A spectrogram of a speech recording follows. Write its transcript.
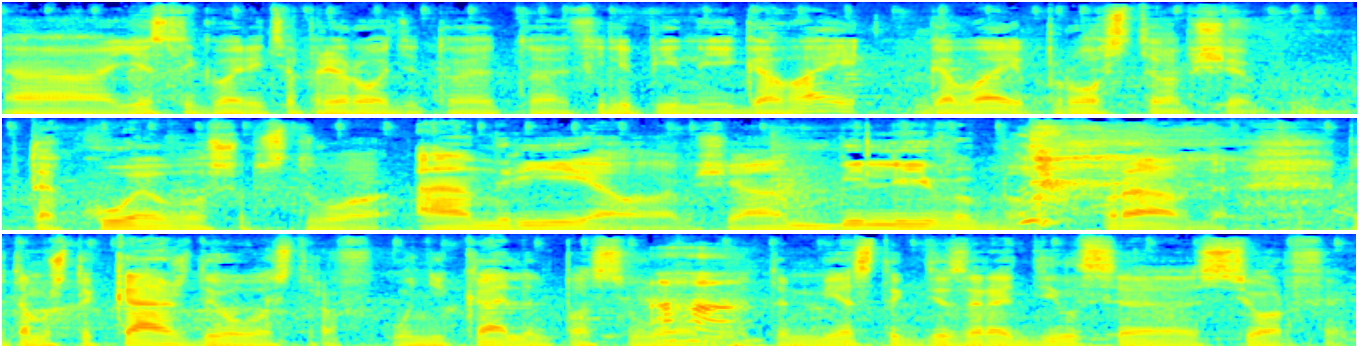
Э, если говорить о природе, то это Филиппины и Гавайи. Гавайи просто вообще такое волшебство, unreal вообще, unbelievable, правда. Потому что каждый остров уникален по-своему. Ага. Это место, где зародился серфинг.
